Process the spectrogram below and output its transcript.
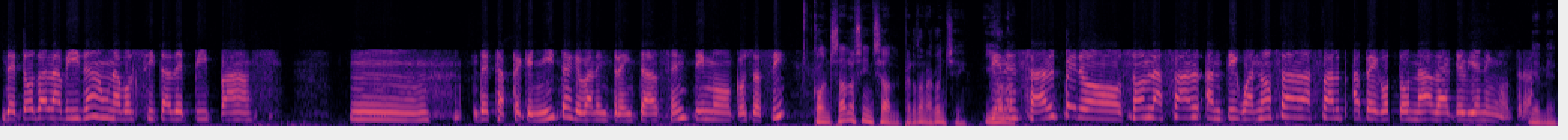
de toda la vida, una bolsita de pipas mm, de estas pequeñitas que valen 30 céntimos, cosas así. ¿Con sal o sin sal? Perdona, Conchi. Y hola. Tienen sal, pero son la sal antigua, no son la sal apegotonada que vienen otras. Bien, bien.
